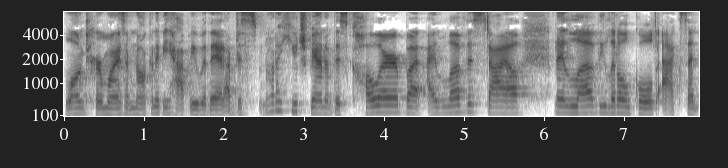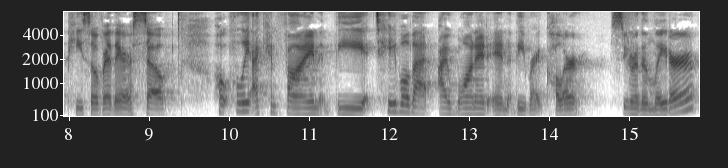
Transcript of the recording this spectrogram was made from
long term wise, I'm not going to be happy with it. I'm just not a huge fan of this color, but I love this style and I love the little gold accent piece over there. So hopefully I can find the table that I wanted in the right color sooner than later.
